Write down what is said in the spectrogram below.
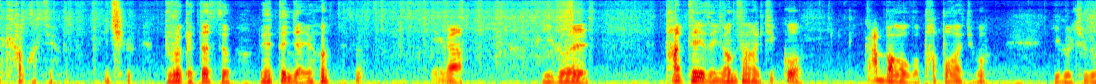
지금 누렇게 떴어. 왜 뜬자요? 얘가 이걸 밭에서 영상을 찍고 깜빡하고 바빠가지고 이걸 지금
